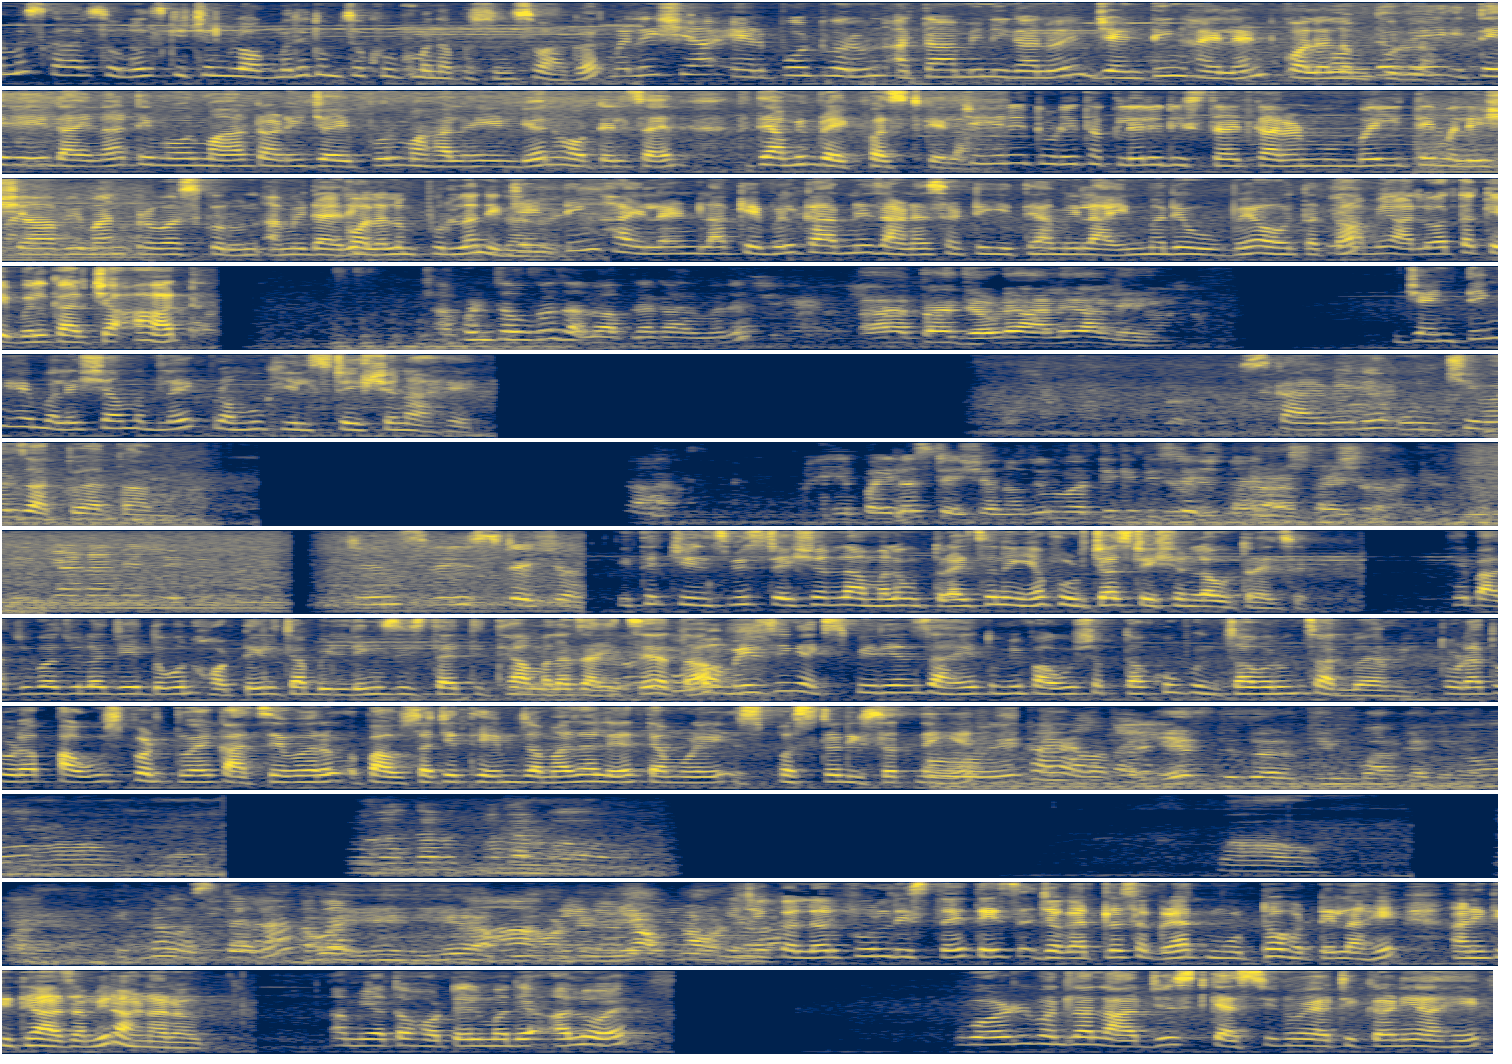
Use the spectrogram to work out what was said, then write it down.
नमस्कार सोनल्स किचन ब्लॉगमध्ये तुमचं खूप मनापासून स्वागत. मलेशिया एअरपोर्टवरून आता आम्ही निघालोय जेंटिंग हायलँड way इथे हे डायना टिमोर मार्ट आणि जयपूर महाल हे इंडियन हॉटेल्स आहेत. तिथे आम्ही ब्रेकफास्ट केला. चेहरे थोडे थकलेले दिसत आहेत कारण मुंबई ते मलेशिया विमान प्रवास करून आम्ही डायरेक्ट कोलालंपूरला निघालो जेंटिंग हायलँडला केबल कारने जाण्यासाठी इथे आम्ही लाईनमध्ये उभे आहोत. आता आम्ही आलो आता केबल कारच्या आत. आपण चौघच आलो आपल्या कारमध्ये. आता जेवढे आले आले. जेंटिंग हे मलेशियामधलं एक प्रमुख हिल स्टेशन आहे. स्कायवेने उंचीवर जातोय आता आम्ही. हे पहिलं स्टेशन अजून वरती किती स्टेशन आहे? चिन्सवी स्टेशन इथे चिंचवी स्टेशनला आम्हाला उतरायचं नाही आहे पुढच्या स्टेशनला उतरायचं हे बाजूबाजूला जे दोन हॉटेलच्या बिल्डिंग्स दिसत आहेत तिथे आम्हाला जायचं आहे आता. अमेझिंग एक्सपिरियन्स आहे. तुम्ही पाहू शकता खूप उंचावरून चाललोय आम्ही. थोडा थोडा पाऊस पडतोय काचेवर पावसाचे थेंब जमा झाले आहेत त्यामुळे स्पष्ट दिसत नाहीये. हे आहे आहे तिथे. वाव. कितना मस्त आहे ना? अब ये ये अपना हॉटेल ये अपना हे जे कलरफुल दिसतंय तेच जगातलं सगळ्यात मोठं हॉटेल आहे आणि तिथे आज आम्ही राहणार आहोत. आम्ही आता हॉटेलमध्ये आलो आहे वर्ल्डमधला लार्जेस्ट कॅसिनो या ठिकाणी आहे.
